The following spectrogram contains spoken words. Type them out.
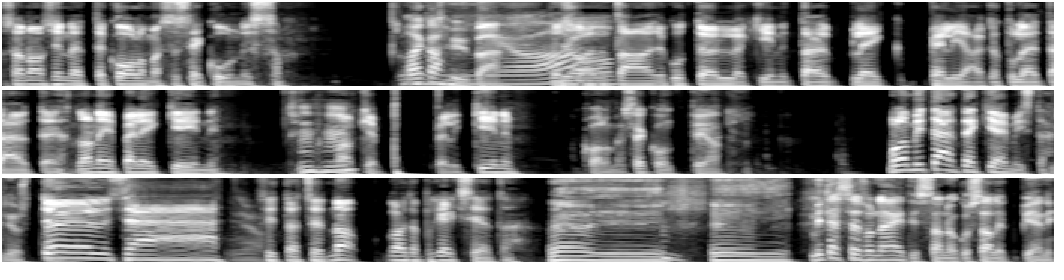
sanoisin, että kolmessa sekunnissa. Aika hyvä. Joo. Jos laitetaan joku töllö kiinni tai play, peliaika tulee täyteen. No niin, peli kiinni. Mm-hmm. Okei, okay, peli kiinni. Kolme sekuntia. Mulla ole mitään tekemistä. Just. Tölsää! Joo. Sitten oot se, että no, koitapa keksiä jotain. Mitä se sun äiti sanoi, kun sä olit pieni?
